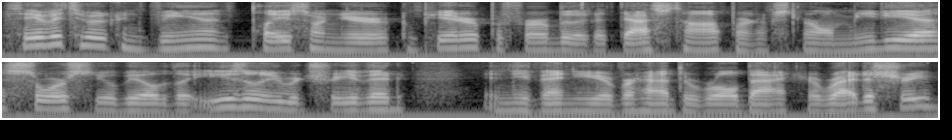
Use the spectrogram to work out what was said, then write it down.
save it to a convenient place on your computer, preferably like a desktop or an external media source. So you'll be able to easily retrieve it in the event you ever had to roll back your registry.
